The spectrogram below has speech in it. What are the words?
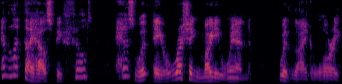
And let thy house be filled as with a rushing mighty wind with thy glory.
